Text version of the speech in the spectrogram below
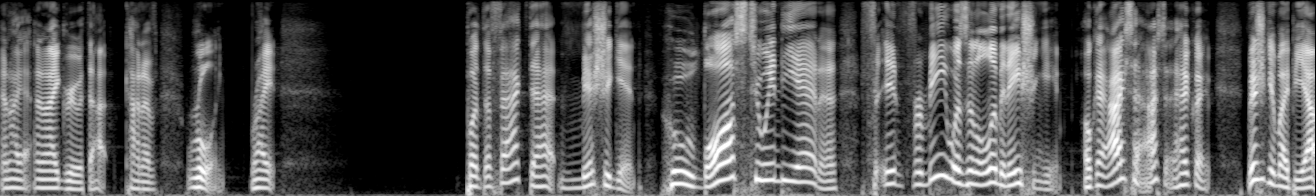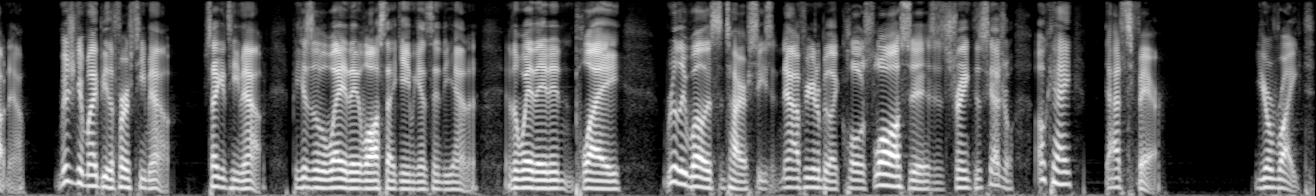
and I and I agree with that kind of ruling, right? But the fact that Michigan, who lost to Indiana, for, it, for me was an elimination game. Okay, I said, I said, heck, wait, Michigan might be out now. Michigan might be the first team out, second team out, because of the way they lost that game against Indiana and the way they didn't play really well this entire season. Now, if you're going to be like close losses and strength of schedule, okay, that's fair. You're right.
